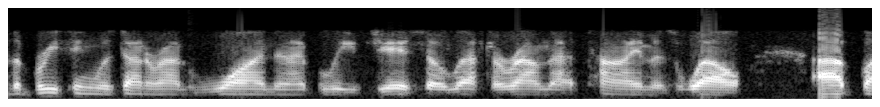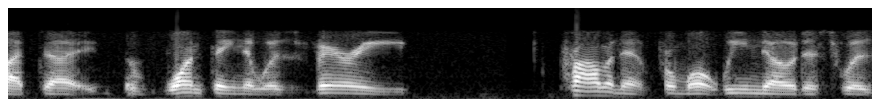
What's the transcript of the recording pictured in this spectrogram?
the briefing was done around one, and I believe JSO left around that time as well. but the one thing that was very prominent from what we noticed was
